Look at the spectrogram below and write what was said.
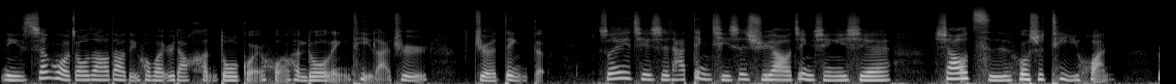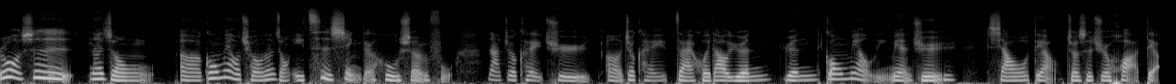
你生活周遭到底会不会遇到很多鬼魂、很多灵体来去决定的。所以其实它定期是需要进行一些。消磁或是替换，如果是那种呃宫庙求那种一次性的护身符，那就可以去呃就可以再回到原原宫庙里面去消掉，就是去化掉。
